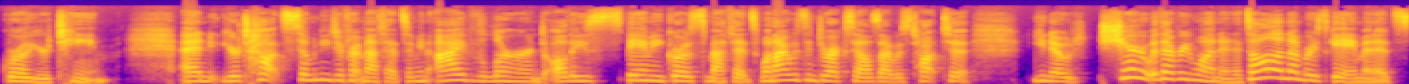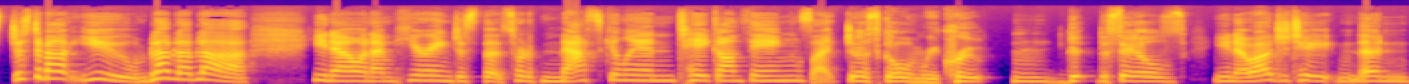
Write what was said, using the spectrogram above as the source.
grow your team. And you're taught so many different methods. I mean, I've learned all these spammy growth methods. When I was in direct sales, I was taught to, you know, share it with everyone and it's all a numbers game and it's just about you and blah, blah, blah, you know, and I'm hearing just the sort of masculine take on things like just go and recruit and get the sales, you know, agitate and then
